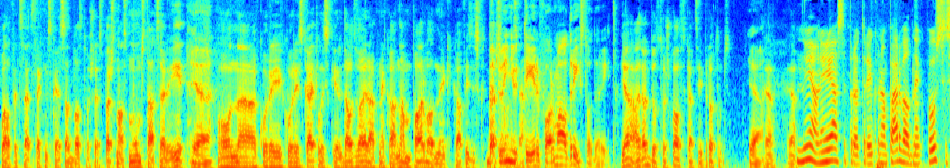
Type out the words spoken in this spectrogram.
kvalificēts tehniskais atbalstošais personāls. Mums tāds tāds arī ir. Jā. Un, uh, kuri, kuri skaitliski ir daudz vairāk nekā nama pārvaldnieki, kā fiziski. Bet viņi tīri formāli drīkst to darīt. Jā, ar atbilstošu kvalifikāciju, protams. Jā. Jā, jā. Nu jā, un ir jāsaprot arī, ka no pārvaldnieka puses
